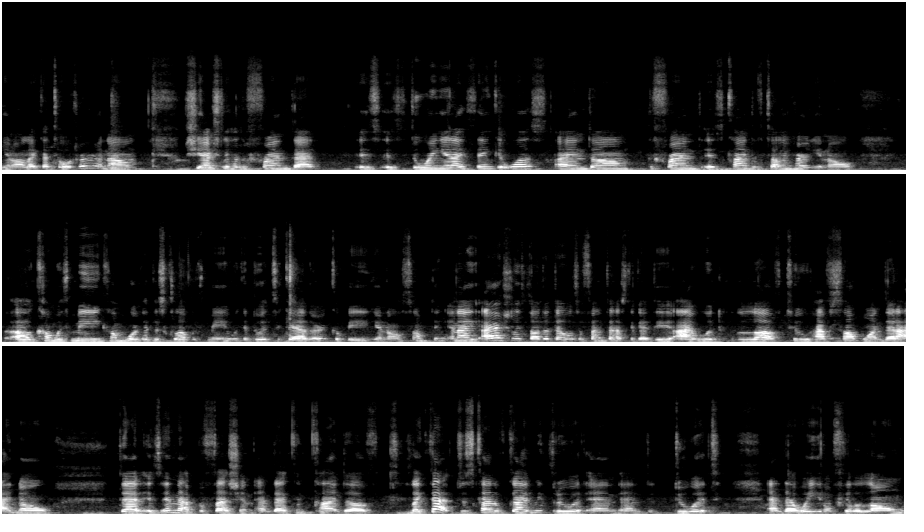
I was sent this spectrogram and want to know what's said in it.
you know, like I told her, and um, she actually has a friend that is is doing it. I think it was, and um, the friend is kind of telling her, you know uh, come with me, come work at this club with me. We could do it together. It could be, you know, something. And I, I actually thought that that was a fantastic idea. I would love to have someone that I know that is in that profession and that can kind of, like that, just kind of guide me through it and, and do it. And that way you don't feel alone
